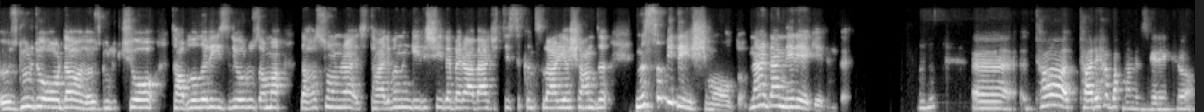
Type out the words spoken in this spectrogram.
özgürdü orada, özgürlükçü o tabloları izliyoruz ama daha sonra Taliban'ın gelişiyle beraber ciddi sıkıntılar yaşandı. Nasıl bir değişim oldu? Nereden nereye gelindi? Hı hı. Ee, ta tarihe bakmamız gerekiyor.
